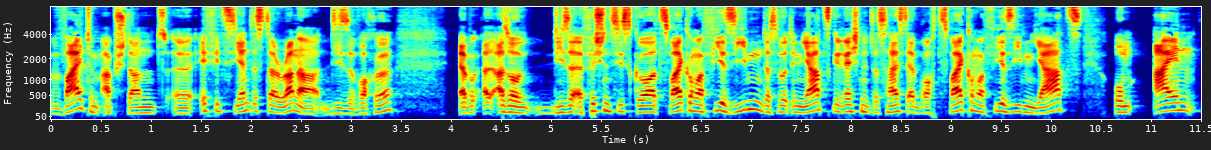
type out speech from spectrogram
weitem Abstand äh, effizientester Runner diese Woche also dieser Efficiency Score 2,47, das wird in Yards gerechnet, das heißt, er braucht 2,47 Yards, um ein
